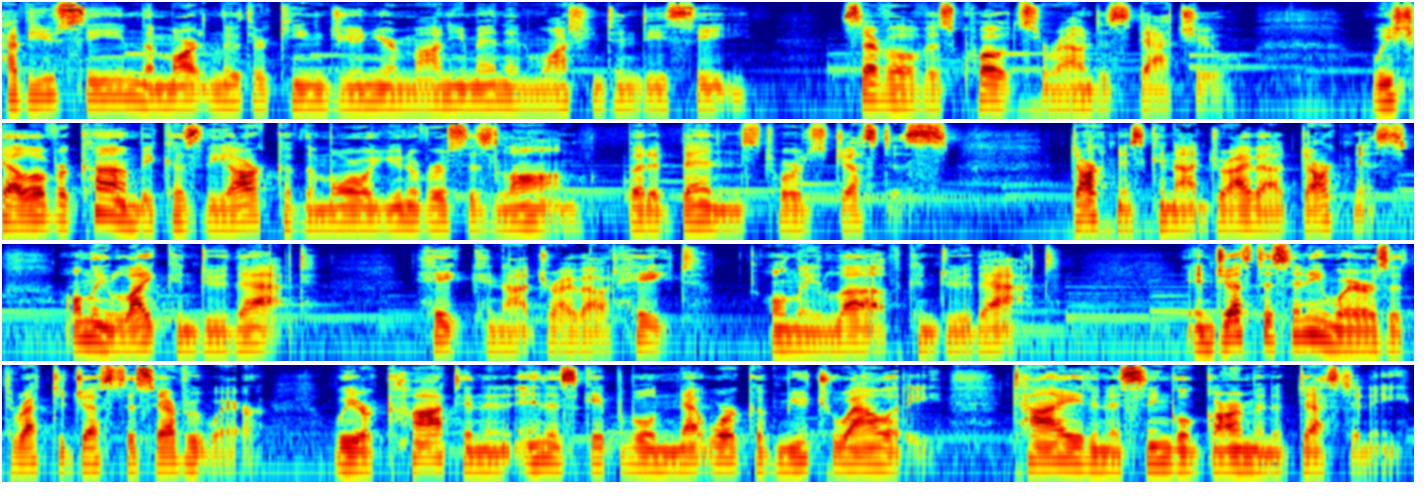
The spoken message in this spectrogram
Have you seen the Martin Luther King Jr. monument in Washington, D.C.? Several of his quotes surround his statue. We shall overcome because the arc of the moral universe is long, but it bends towards justice. Darkness cannot drive out darkness, only light can do that. Hate cannot drive out hate, only love can do that. Injustice anywhere is a threat to justice everywhere. We are caught in an inescapable network of mutuality, tied in a single garment of destiny.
